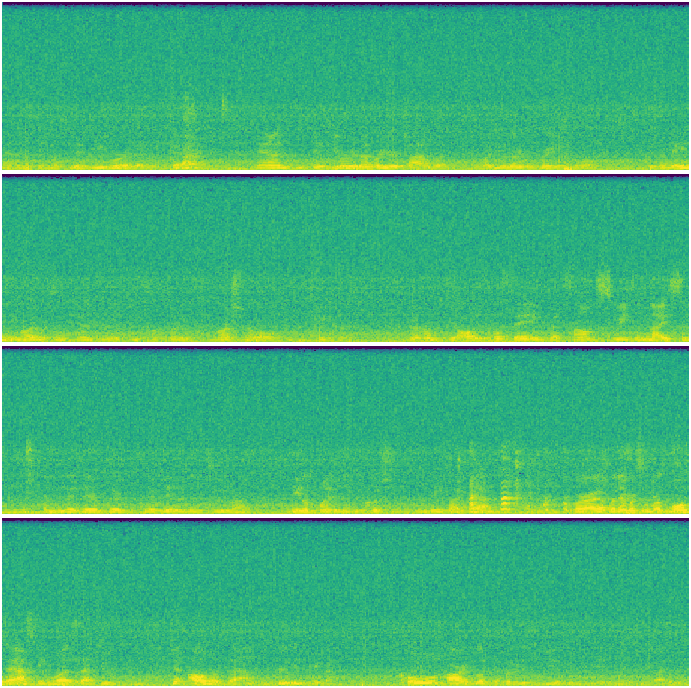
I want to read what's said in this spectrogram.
can't, there must be a D word that would fit. And if you remember your childhood, what you learned in grade school, it's amazing how Emerson can turn into some sort of marshmallow thinker. Remember? They, all these little sayings that sound sweet and nice, and, and they, they're, they're, they're knitted into, uh, needle pointed into cushions and things like that. Whereas what Emerson was most asking was that you get out of that and really take a cold, hard look at what it is to be a human being and what you've got in you.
